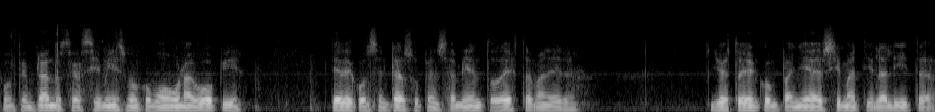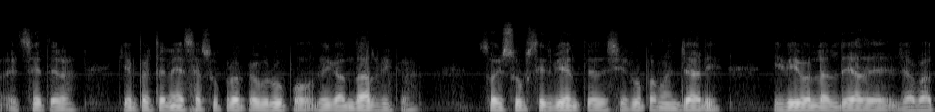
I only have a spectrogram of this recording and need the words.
contemplándose a sí mismo como una gopi, debe concentrar su pensamiento de esta manera. Yo estoy en compañía de Shimati Lalita, etc., quien pertenece a su propio grupo de Gandharvika. Soy subsirviente de Shirupa Manjari y vivo en la aldea de Yabat.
